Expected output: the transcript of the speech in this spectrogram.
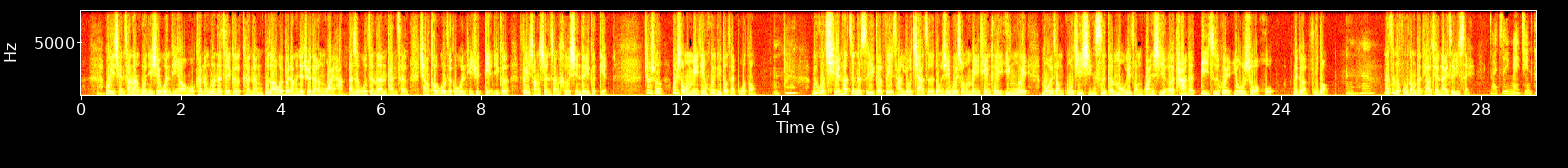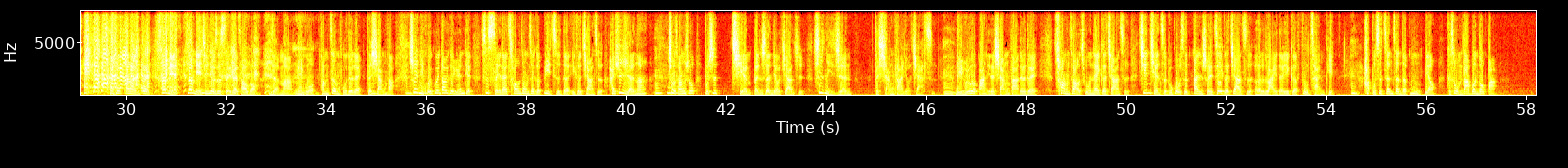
我以前常常问一些问题哦，我可能问的这个，可能不知道会不会让人家觉得很外行。但是我真的很坦诚，想要透过这个问题去点一个非常深层核心的一个点，就是说，为什么每天汇率都在波动？嗯嗯。如果钱它真的是一个非常有价值的东西，为什么每天可以因为某一种国际形势跟某一种关系，而它的币值会有所活那个浮动？嗯哼，那这个浮动的条件来自于谁？来自于美金。当然对，那美 那美金又是谁在操控？人嘛，美国他们政府对不对的想法？所以你回归到一个原点，是谁来操纵这个币值的一个价值？还是人呢？嗯，我常说不是。钱本身有价值，是你人的想法有价值。嗯，你如果把你的想法，对不对，创造出那个价值，金钱只不过是伴随这个价值而来的一个副产品。嗯，它不是真正的目标。可是我们大部分都把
